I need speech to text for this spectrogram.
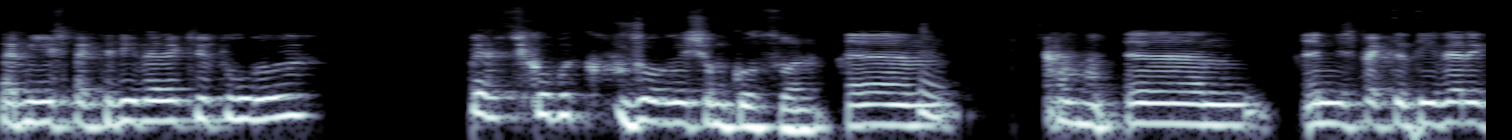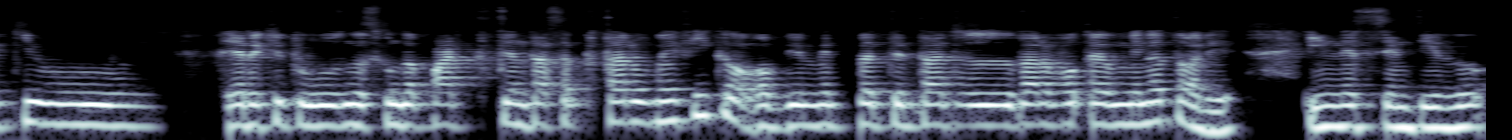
a minha expectativa era que o Toulouse. Peço desculpa que o jogo deixou-me com sono. Hum. ahm, a minha expectativa era que o, era que o Toulouse na segunda parte tentasse apertar o Benfica, obviamente para tentar dar a volta à eliminatória. E nesse sentido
